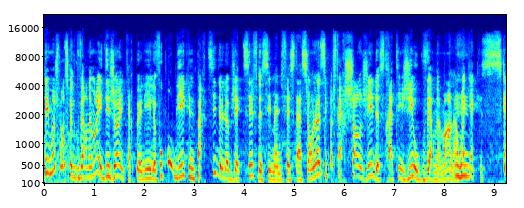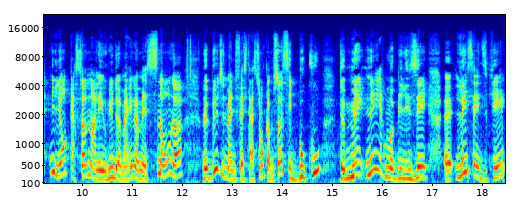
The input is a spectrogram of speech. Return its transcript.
Et moi, je pense que le gouvernement est déjà interpellé. Il ne faut pas oublier qu'une partie de l'objectif de ces manifestations-là, c'est pas de faire changer de stratégie au gouvernement. Là. À moins qu'il y ait 4 millions de personnes dans les rues demain, là, mais sinon, là, le but d'une manifestation comme ça, c'est beaucoup de maintenir mobilisés euh, les syndiqués,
